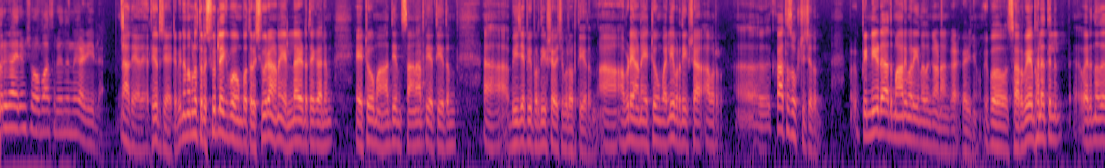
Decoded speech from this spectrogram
ഒരു കാര്യം ശോഭാ സുരേന്ദ്രന് കഴിയില്ല. അതെ അതെ തീർച്ചയായിട്ടും. പിന്നെ നമ്മൾ തൃശ്ശൂരിലേക്ക് പോകുമ്പോൾ തൃശ്ശൂരാണ് എല്ലായിടത്തേക്കാളും ഏറ്റവും ആദ്യം സ്ഥാനാർത്ഥി എത്തിയതും ബി ജെ പി പ്രതീക്ഷ വെച്ച് പുലർത്തിയതും. അവിടെയാണ് ഏറ്റവും വലിയ പ്രതീക്ഷ അവർ കാത്തു സൂക്ഷിച്ചതും. പിന്നീട് അത് മാറി മറിയുന്നതും കാണാൻ കഴിഞ്ഞു. ഇപ്പോൾ സർവേ ഫലത്തിൽ വരുന്നത്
